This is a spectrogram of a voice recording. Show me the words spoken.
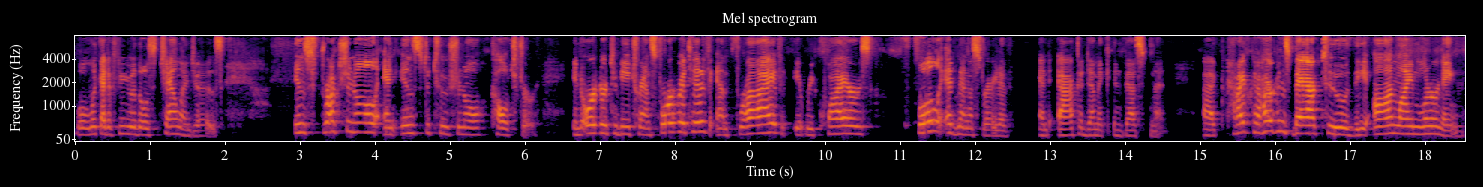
we'll look at a few of those challenges. Instructional and institutional culture. In order to be transformative and thrive, it requires full administrative and academic investment. Uh, harkens back to the online learning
